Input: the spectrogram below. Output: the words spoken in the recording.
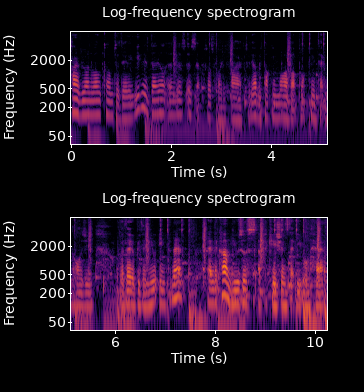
Hi everyone, welcome to Daily. It is Daniel and this is episode 45. Today I'll be talking more about blockchain technology, whether it be the new internet and the kind of users applications that it will have.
